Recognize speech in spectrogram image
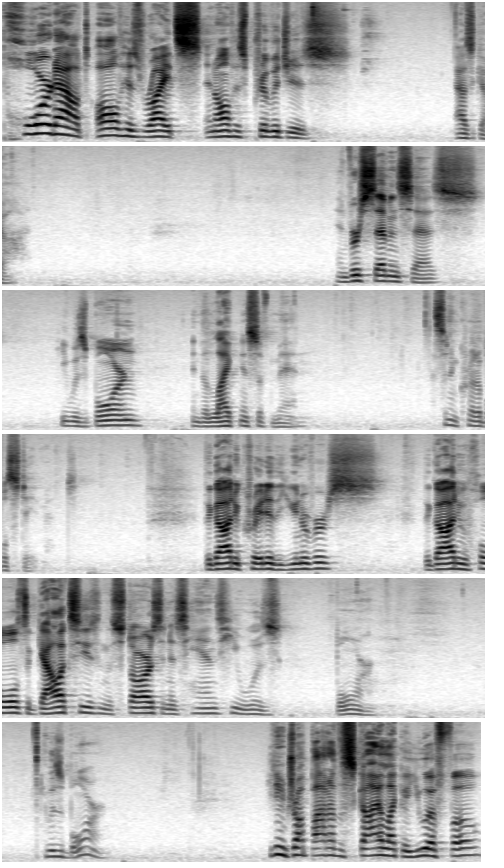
poured out all his rights and all his privileges as God. And verse 7 says, He was born in the likeness of men. That's an incredible statement. The God who created the universe, the God who holds the galaxies and the stars in his hands, he was born. He was born. He didn't drop out of the sky like a UFO.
